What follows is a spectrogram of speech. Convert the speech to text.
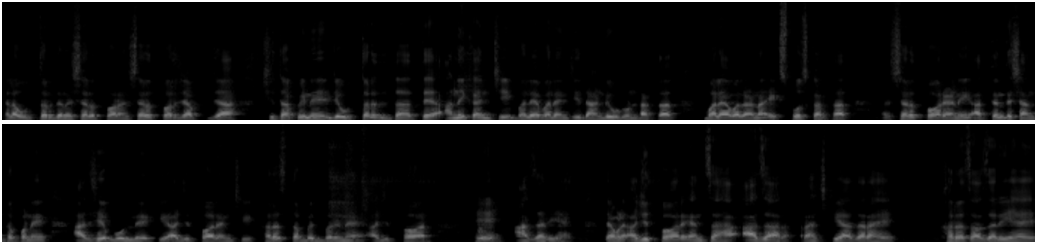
त्याला उत्तर देणं शरद पवार आणि शरद पवार ज्या ज्या शितापीने जे उत्तर देतात ते अनेकांची भल्या भल्यांची दांडी उडून टाकतात भल्या भल्यांना एक्सपोज करतात. शरद पवार यांनी अत्यंत शांतपणे आज हे बोलले की अजित पवार यांची खरंच तब्येत बरी नाही. अजित पवार हे आजारी आहेत. त्यामुळे अजित पवार यांचा हा आजार राजकीय आजार आहे. खरंच आजारी आहे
